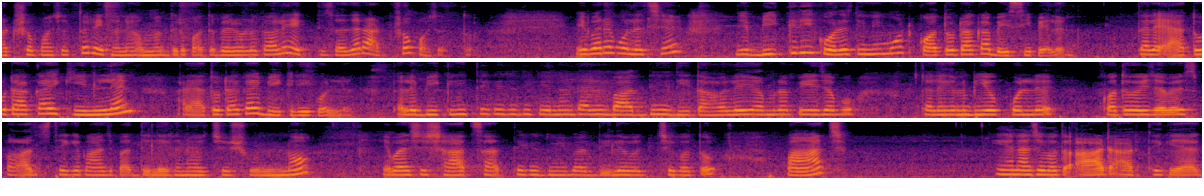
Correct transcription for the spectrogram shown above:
আটশো পঁচাত্তর, এখানে আমাদের কত বের হলো তাহলে? একত্রিশ হাজার আটশো পঁচাত্তর। এবারে বলেছে যে বিক্রি করে তিনি মোট কত টাকা বেশি পেলেন? তাহলে এত টাকায় কিনলেন আর এত টাকায় বিক্রি করলেন। তাহলে বিক্রি থেকে যদি কেনাটা আমি বাদ দিয়ে দিই, তাহলেই আমরা পেয়ে যাব। তাহলে এখানে বিয়োগ করলে কত হয়ে যাবে? পাঁচ থেকে পাঁচ বাদ দিলে এখানে হচ্ছে শূন্য। এবার সে সাত সাত থেকে দুই বাদ দিলে হচ্ছে কত? পাঁচ। এখানে আছে কত? আট। আট থেকে এক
